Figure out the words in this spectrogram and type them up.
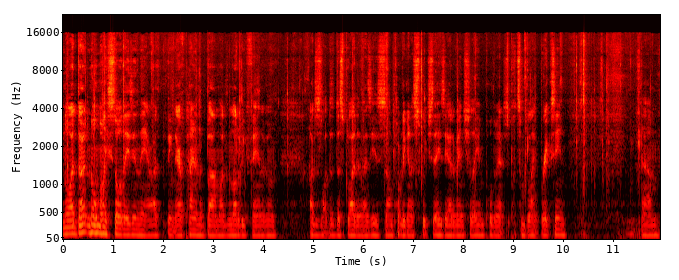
no, I don't normally store these in there. I think they're a pain in the bum. I'm not a big fan of them. I just like to display them as is. So I'm probably going to switch these out eventually and pull them out. Just put some blank bricks in. Um,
